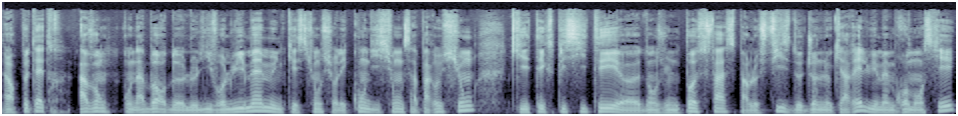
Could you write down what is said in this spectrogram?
Alors peut-être avant qu'on aborde le livre lui-même, une question sur les conditions de sa parution, qui est explicitée euh, dans une postface par le fils de John Le Carré, lui-même romancier.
